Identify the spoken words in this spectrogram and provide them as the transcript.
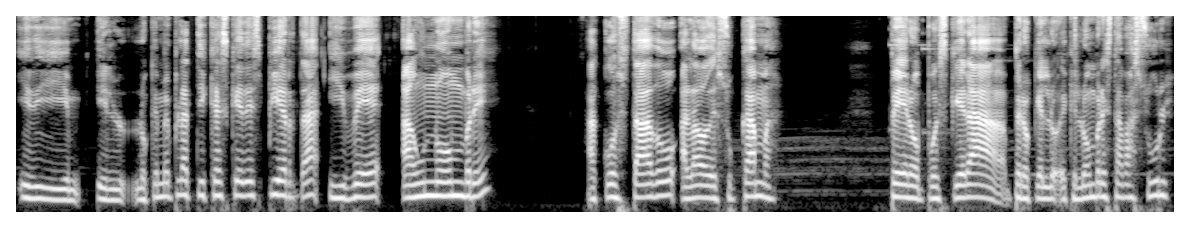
y, y, lo que me platica es que despierta y ve a un hombre acostado al lado de su cama. Pero pues que era, pero que, que el hombre estaba azul,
